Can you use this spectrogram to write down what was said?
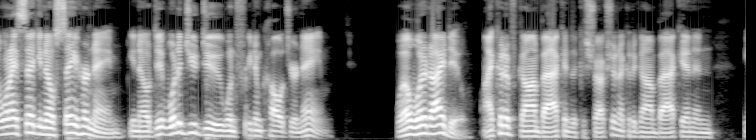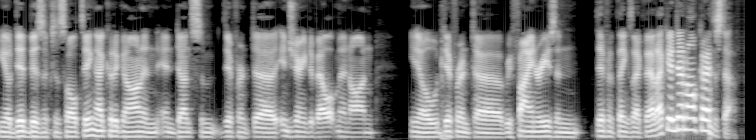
But when I said, you know, say her name, you know, did what did you do when freedom called your name? Well, what did I do? I could have gone back into construction. I could have gone back in and you know did business consulting. I could have gone and, and done some different uh, engineering development on you know different uh, refineries and different things like that. I could have done all kinds of stuff.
